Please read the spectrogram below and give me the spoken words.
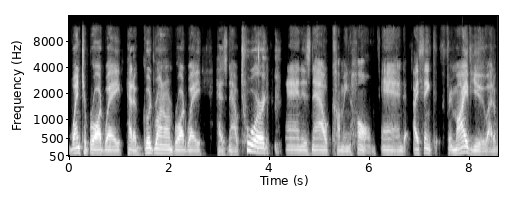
Went to Broadway, had a good run on Broadway, has now toured and is now coming home. And I think, from my view, out of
